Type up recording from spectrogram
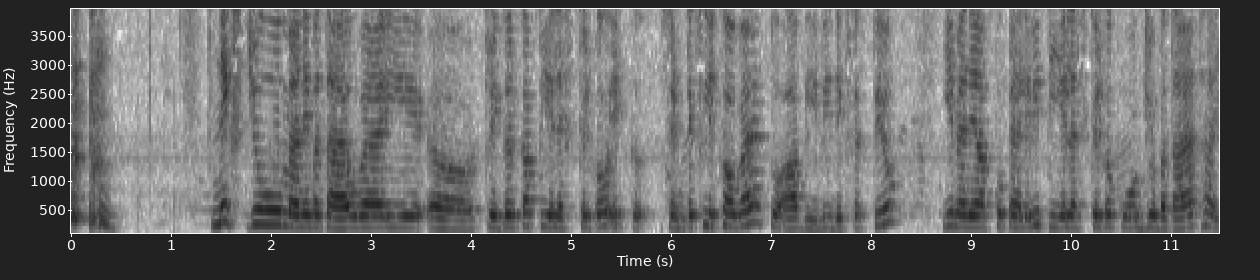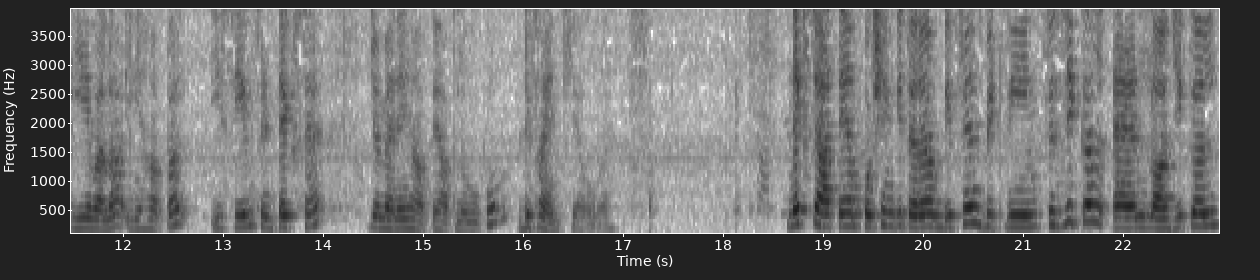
नेक्स्ट जो मैंने बताया हुआ है, ये ट्रिगर का पी एल का एक सिंटेक्स लिखा हुआ है तो आप ये भी देख सकते हो। ये मैंने आपको पहले भी पी एल का कोड जो बताया था, ये वाला यहाँ पर ये सेम सिंटेक्स है, जो मैंने यहाँ पे आप लोगों को डिफाइन किया हुआ है। नेक्स्ट आते हैं हम क्वेश्चन की तरफ़. Difference between physical and logical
